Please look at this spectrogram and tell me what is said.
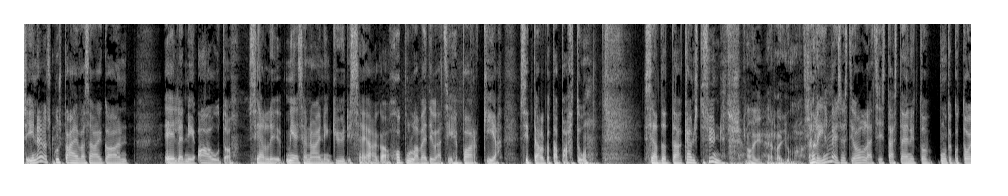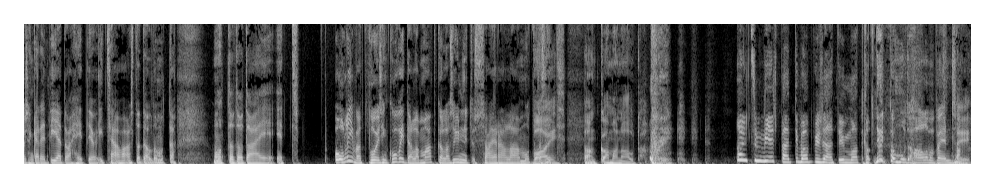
Siinä joskus päiväsaikaan eilen niin auto. Siellä oli mies ja nainen kyydissä ja aika hopulla vetivät siihen parkkiin ja sitten alkoi tapahtua. Siellä tota, käynnistyi synnytys. Oi herra Jumala. Se oli ilmeisesti olleet, siis tästä ei nyt ole muuta kuin toisen käden tietoa, heitä ei ole itseään haastateltu, mutta, mutta tota, e- et, olivat, voisin kuvitella, matkalla synnytyssairaalaan, mutta Vai sit, tankkaamaan autoa. ai se mies päätti vaan pysähtyä matkalla. Nyt on muuten halva bensa. niin.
